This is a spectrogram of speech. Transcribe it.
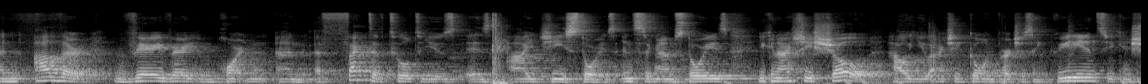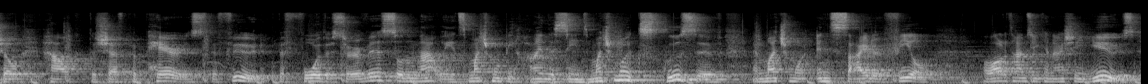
Another very, very important and effective tool to use is IG stories, Instagram stories. You can actually show how you actually go and purchase ingredients. You can show how the chef prepares the food before the service. So then that way it's much more behind the scenes, much more exclusive and much more insider feel A lot of times you can actually use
